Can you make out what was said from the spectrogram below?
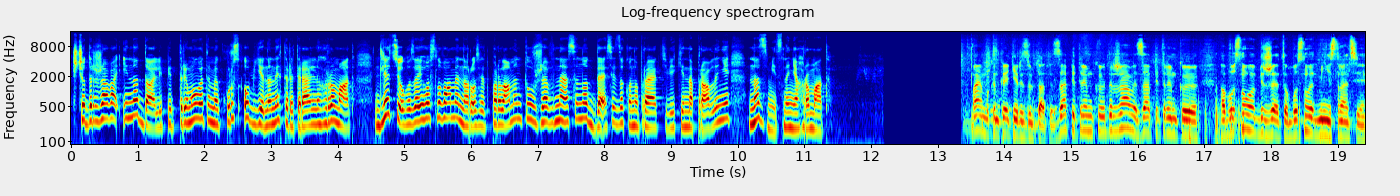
що держава і надалі підтримуватиме курс об'єднаних територіальних громад. Для цього, за його словами, на розгляд парламенту вже внесено 10 законопроєктів, які направлені на зміцнення громад. Маємо конкретні результати за підтримкою держави, за підтримкою обласного бюджету, обласної адміністрації,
